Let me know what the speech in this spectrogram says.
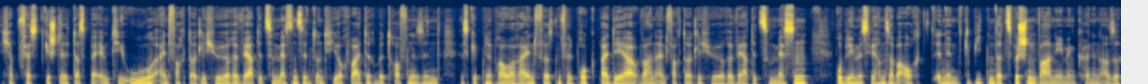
Ich habe festgestellt, dass bei MTU einfach deutlich höhere Werte zu messen sind und hier auch weitere Betroffene sind. Es gibt eine Brauerei in Fürstenfeldbruck, bei der waren einfach deutlich höhere Werte zu messen. Problem ist, wir haben es aber auch in den Gebieten dazwischen wahrnehmen können. Also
